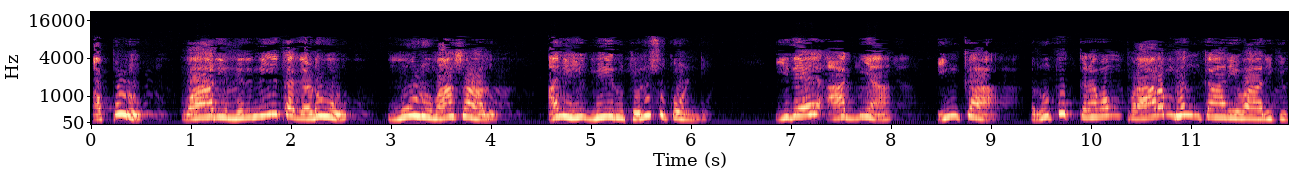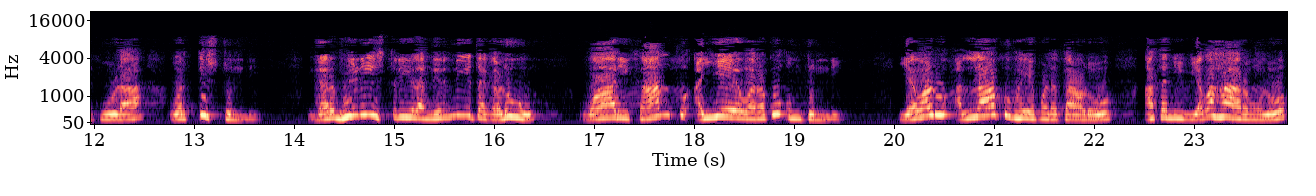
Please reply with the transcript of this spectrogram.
అప్పుడు వారి నిర్ణీత గడువు మూడు మాసాలు అని మీరు తెలుసుకోండి ఇదే ఆజ్ఞ ఇంకా ఋతుక్రమం ప్రారంభం కాని వారికి కూడా వర్తిస్తుంది. గర్భిణీ స్త్రీల నిర్ణీత గడువు వారి కాన్పు అయ్యే వరకు ఉంటుంది. ఎవడు అల్లాకు భయపడతాడో అతని వ్యవహారంలో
